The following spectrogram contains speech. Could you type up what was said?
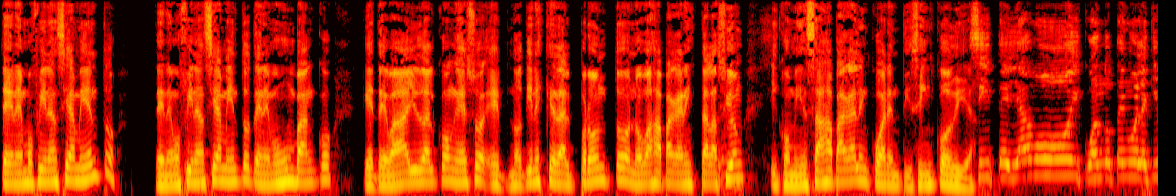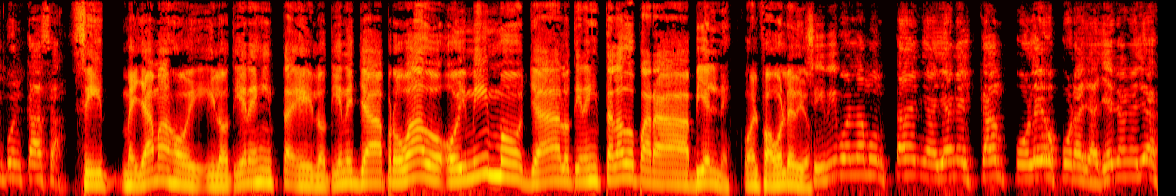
tenemos financiamiento, tenemos financiamiento, tenemos un banco que te va a ayudar con eso. eh, no tienes que dar pronto, no vas a pagar instalación y comienzas a pagar en 45 días. si te llamo hoy, cuando tengo el equipo en casa? Si me llamas hoy y lo tienes insta- y lo tienes ya aprobado, hoy mismo ya lo tienes instalado para viernes, con el favor de Dios. Si vivo en la montaña, allá en el campo, lejos por allá, ¿llegan allá?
